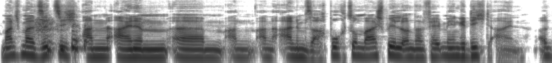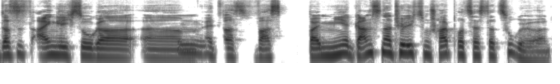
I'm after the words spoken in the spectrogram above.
Manchmal sitze ich an einem, ähm, an, an einem Sachbuch zum Beispiel und dann fällt mir ein Gedicht ein. Und das ist eigentlich sogar ähm, hm. etwas, was bei mir ganz natürlich zum Schreibprozess dazugehört.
